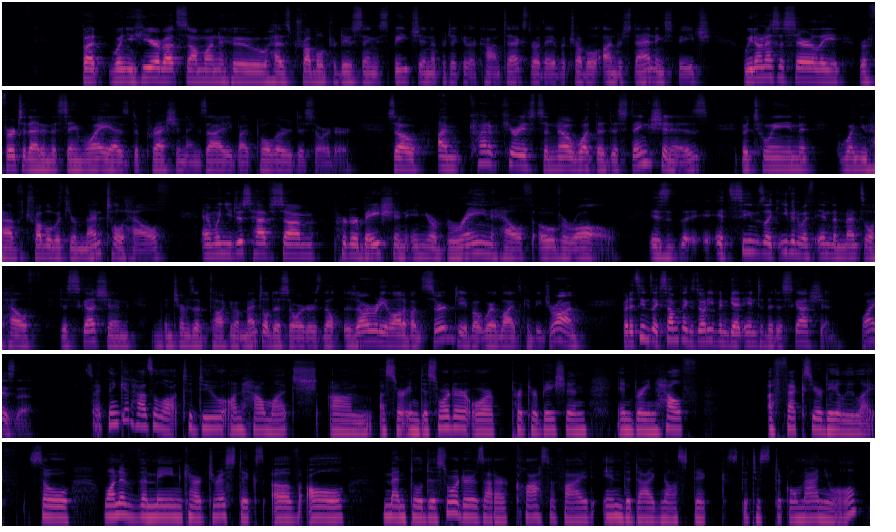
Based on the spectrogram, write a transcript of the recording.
But when you hear about someone who has trouble producing speech in a particular context or they have a trouble understanding speech, we don't necessarily refer to that in the same way as depression, anxiety, bipolar disorder. So I'm kind of curious to know what the distinction is between when you have trouble with your mental health and when you just have some perturbation in your brain health overall. Is it seems like even within the mental health discussion in terms of talking about mental disorders, there's already a lot of uncertainty about where lines can be drawn. But it seems like some things don't even get into the discussion. Why is that? So I think it has a lot to do on how much um, a certain disorder or perturbation in brain health affects your daily life. So one of the main characteristics of all mental disorders that are classified in the Diagnostic Statistical Manual,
